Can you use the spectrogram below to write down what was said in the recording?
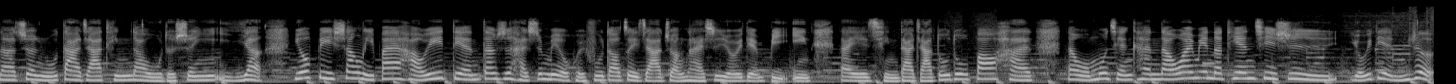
那正如大家听到我的声音一样，有比上礼拜好一点，但是还是没有回。恢复到最佳状态是有一点鼻音，那也请大家多多包涵。那我目前看到外面的天气是有一点热，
